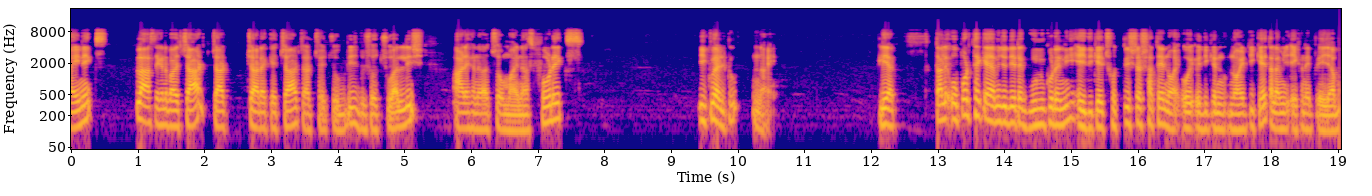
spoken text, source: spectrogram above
নাইন এক্স প্লাস এখানে পাবে চার চার চার একে চার চার ছয় চব্বিশ, দুশো চুয়াল্লিশ, আর এখানে পাচ্ছ minus four X equal to nine clear তাহলে ওপর থেকে আমি যদি এটা গুণ করে নিই, এইদিকে ছত্রিশটার সাথে নয়, ওই, ওইদিকে নয়টিকে, তাহলে আমি এখানে পেয়ে যাব।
